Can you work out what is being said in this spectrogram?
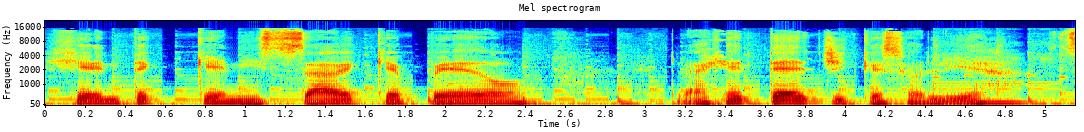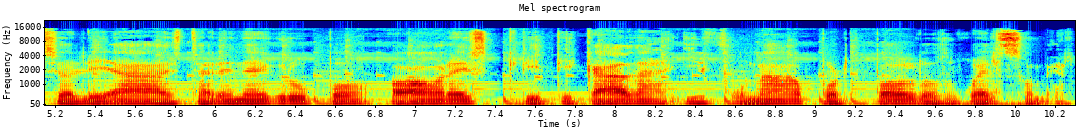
gente que ni sabe qué pedo, la gente edgy que solía, solía estar en el grupo ahora es criticada y funada por todos los Welsumers.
